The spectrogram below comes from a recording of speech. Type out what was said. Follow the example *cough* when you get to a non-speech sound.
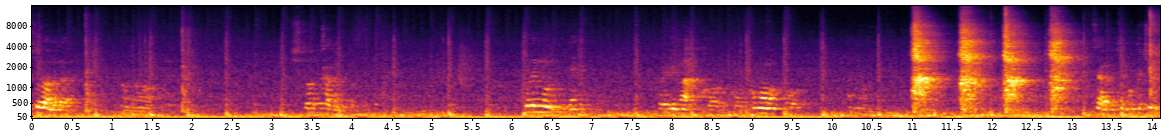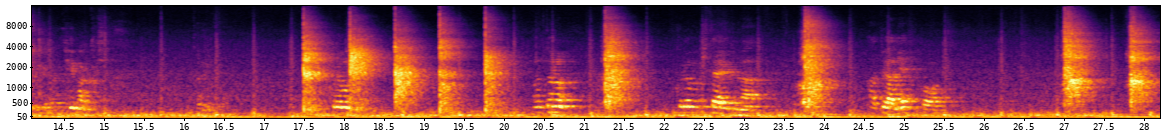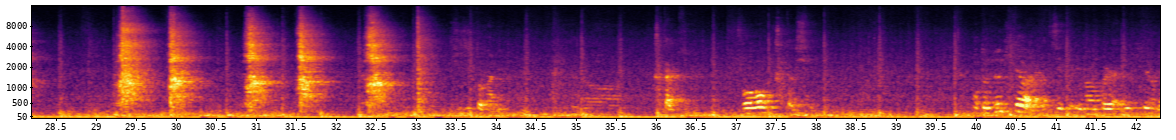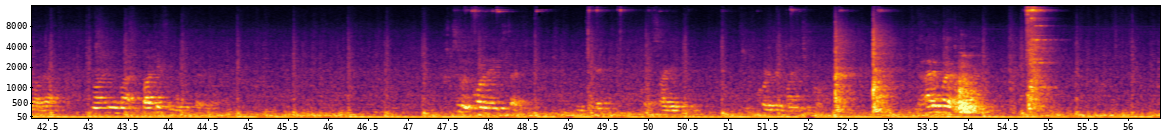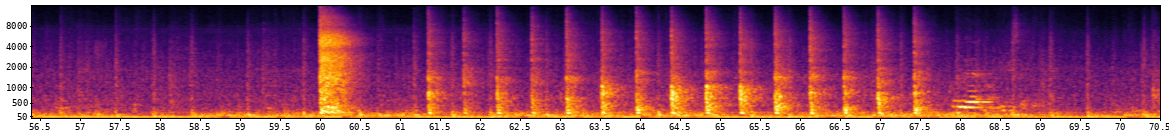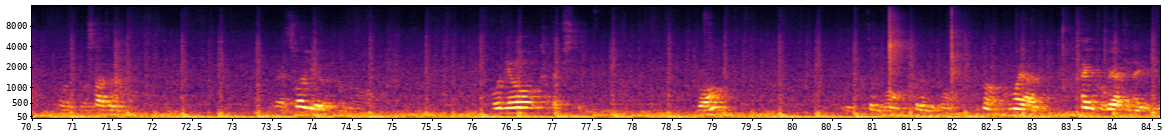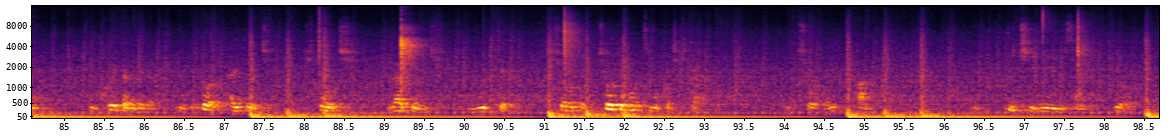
人はまだあの人は角とこれもねこれ今こうこうこのこうあのさあうちも口々で手間かしこれも本当のこれを鍛えるのはあとはねこうあと抜き手はね私今これ抜き手の場合は、まあ、今バケツも抜いたけど普通これでいきたい抜き手下げてこれで毎日こうあればやこれで指先さずそういうこの骨を硬くしてボンともこれももうここや最近ここやってないけどねこういっただけだと対等値主等値裏等値向いてショートショートモーツもこっち来たショートにパン123両で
